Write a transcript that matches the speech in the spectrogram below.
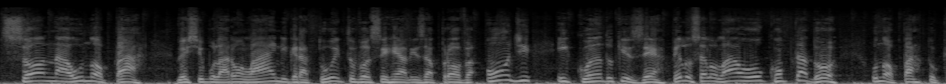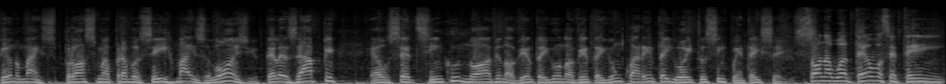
só na Unopar. Vestibular online gratuito, você realiza a prova onde e quando quiser, pelo celular ou computador. O Nopar Tucano mais próxima para você ir mais longe. Telezap é o 75991914856. Só na Wantel você tem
